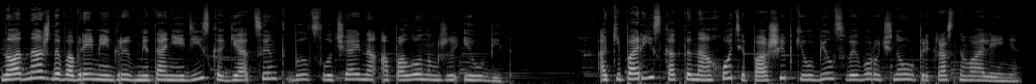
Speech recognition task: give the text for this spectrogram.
Но однажды во время игры в метание диска Гиацинт был случайно Аполлоном же и убит. А Кипарис как-то на охоте по ошибке убил своего ручного прекрасного оленя.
